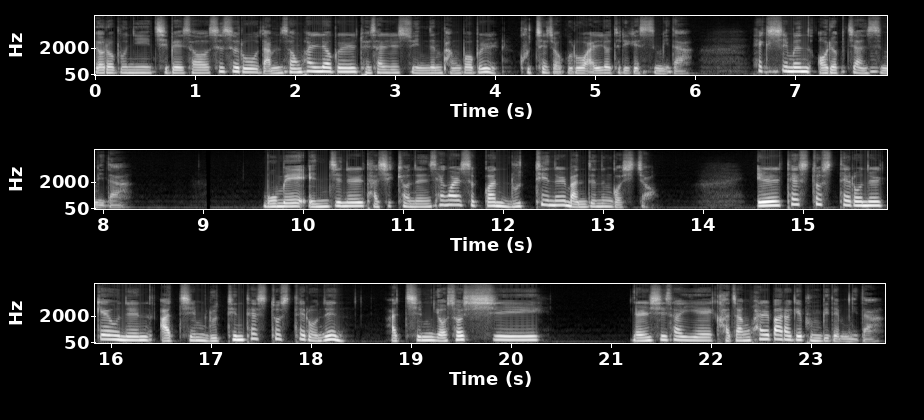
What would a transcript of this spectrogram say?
여러분이 집에서 스스로 남성 활력을 되살릴 수 있는 방법을 구체적으로 알려드리겠습니다. 핵심은 어렵지 않습니다. 몸의 엔진을 다시 켜는 생활 습관 루틴을 만드는 것이죠. 1. 테스토스테론을 깨우는 아침 루틴 테스토스테론은 아침 6시, 10시 사이에 가장 활발하게 분비됩니다.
